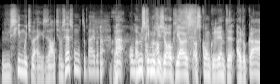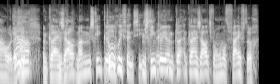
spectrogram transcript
Misschien moet je wel ergens een zaaltje van 600 erbij bouwen. Maar, om, Maar misschien om- moet je ze ook juist als concurrenten uit elkaar houden. Dat Ja. je een klein zaal... Maar misschien kun je... Misschien kun je wel. een, kle- een klein zaaltje van 150.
